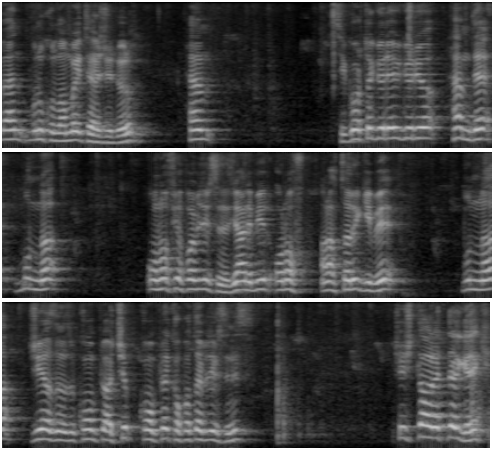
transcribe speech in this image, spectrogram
Ben bunu kullanmayı tercih ediyorum. Hem sigorta görevi görüyor hem de bununla on off yapabilirsiniz. Yani bir on off anahtarı gibi bununla cihazınızı komple açıp komple kapatabilirsiniz. Çeşitli aletler gerek.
